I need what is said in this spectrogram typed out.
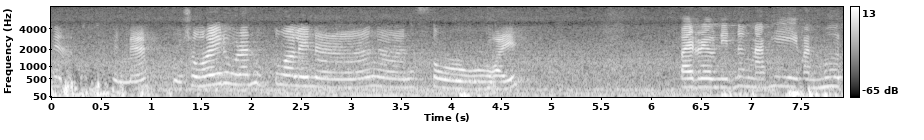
เนี่ยเห็นไหมหนูโชว์ให้ดูได้ทุกตัวเลยนะ งานสวย ไปเร็วนิดนึงนะพี่มันมืด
